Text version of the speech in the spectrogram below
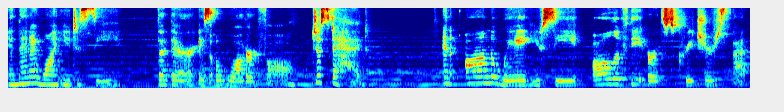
And then I want you to see that there is a waterfall just ahead. And on the way, you see all of the earth's creatures that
